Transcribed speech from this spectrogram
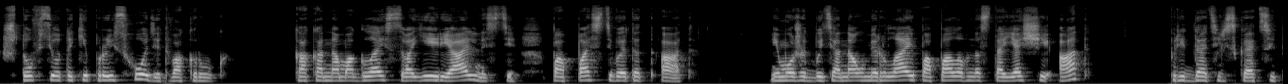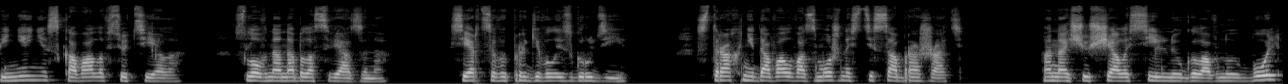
что все-таки происходит вокруг. Как она могла из своей реальности попасть в этот ад? И, может быть, она умерла и попала в настоящий ад? Предательское оцепенение сковало все тело, словно она была связана. Сердце выпрыгивало из груди. Страх не давал возможности соображать. Она ощущала сильную головную боль,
